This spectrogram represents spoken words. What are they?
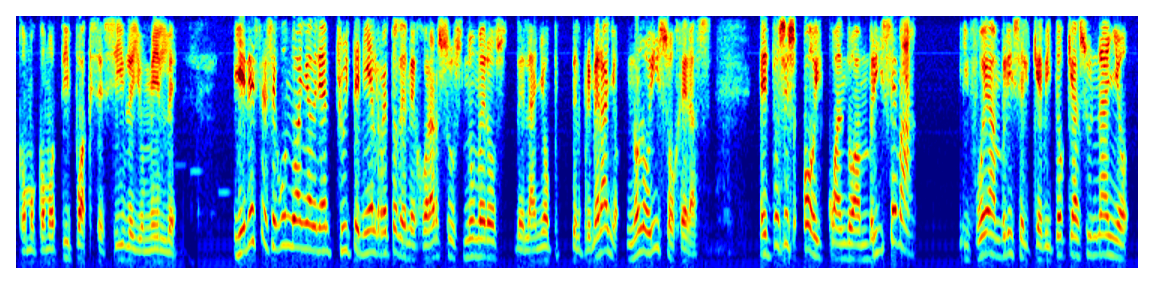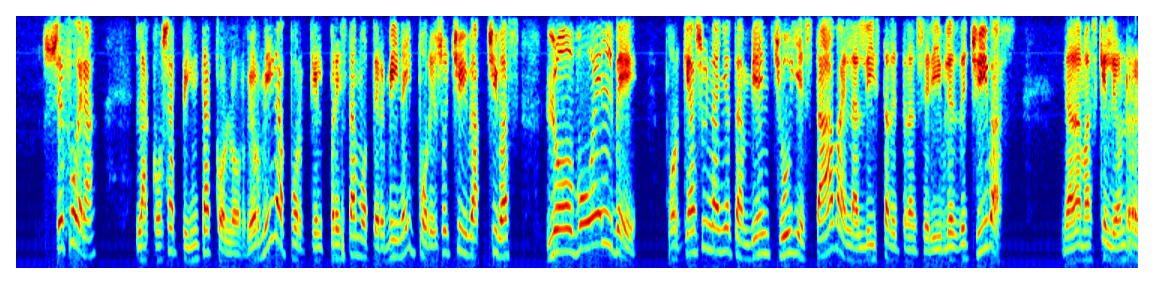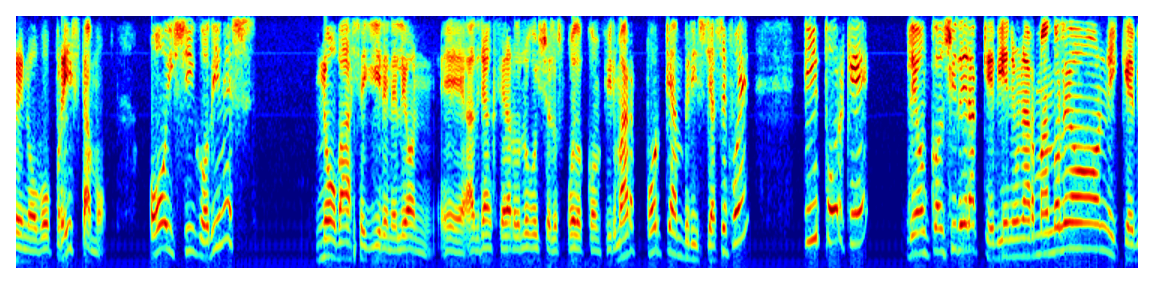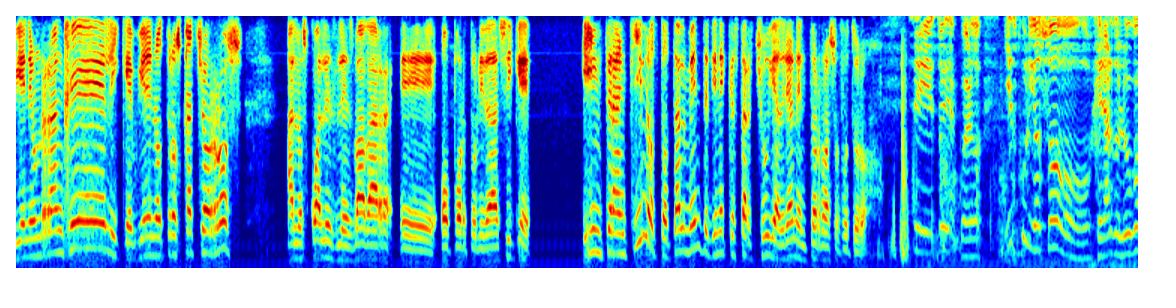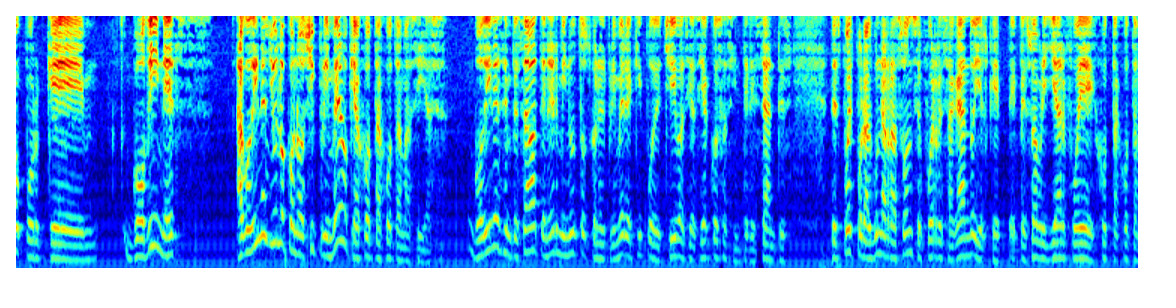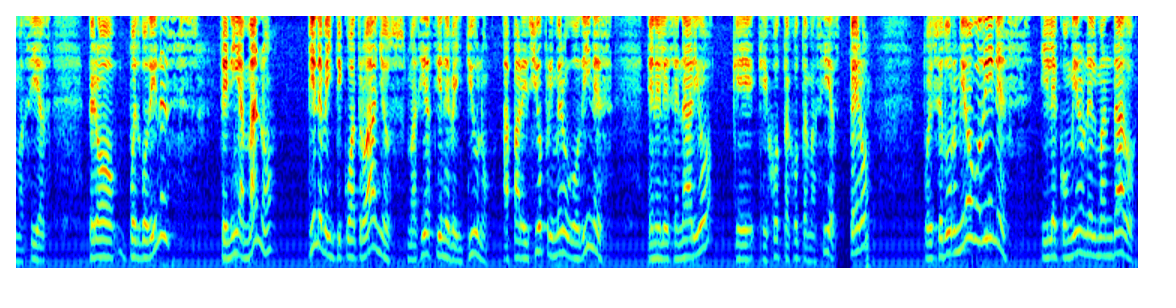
como, como tipo accesible y humilde. Y en este segundo año, Adrián, Chuy tenía el reto de mejorar sus números del año, del primer año. No lo hizo Geras. Entonces hoy, cuando Ambrí se va, y fue Ambris el que evitó que hace un año se fuera, la cosa pinta color de hormiga, porque el préstamo termina y por eso Chiva- Chivas lo vuelve, porque hace un año también Chuy estaba en la lista de transferibles de Chivas. Nada más que León renovó préstamo. Hoy sí Godínez no va a seguir en el León, eh, Adrián Gerardo Lugo, y se los puedo confirmar, porque Ambris ya se fue y porque León considera que viene un Armando León y que viene un Rangel y que vienen otros cachorros a los cuales les va a dar eh, oportunidad. Así que intranquilo totalmente tiene que estar Chuy Adrián en torno a su futuro. Sí, estoy de acuerdo. Y es curioso, Gerardo Lugo, porque Godínez, a Godínez yo lo conocí primero que a JJ Macías. Godínez empezaba a tener minutos con el primer equipo de Chivas y hacía cosas interesantes. Después, por alguna razón, se fue rezagando y el que empezó a brillar fue JJ Macías. Pero, pues Godínez tenía mano. Tiene 24 años, Macías tiene 21. Apareció primero Godínez en el escenario que, que JJ Macías, pero pues se durmió Godínez y le comieron el mandado.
